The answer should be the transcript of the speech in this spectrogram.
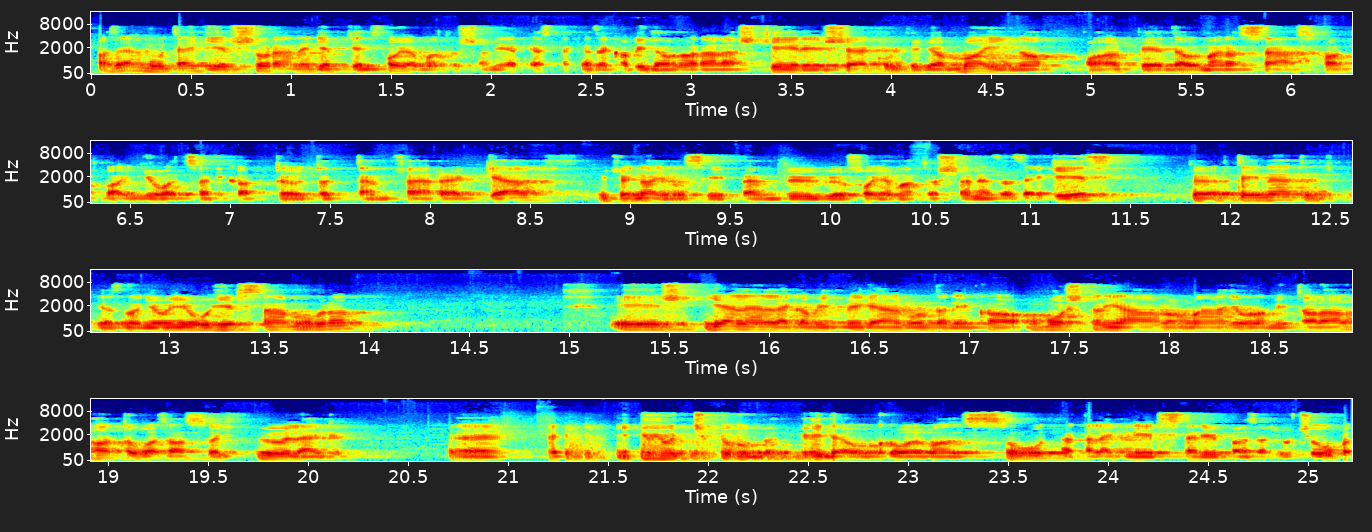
Az elmúlt egy év során egyébként folyamatosan érkeztek ezek a videonarrálás kérések, úgyhogy a mai nappal például már a 168-at töltöttem fel reggel, úgyhogy nagyon szépen bővül folyamatosan ez az egész történet, úgyhogy ez nagyon jó hír számomra és jelenleg, amit még elmondanék a, mostani állományon, ami található, az az, hogy főleg eh, YouTube videókról van szó, tehát a legnépszerűbb az a YouTube,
